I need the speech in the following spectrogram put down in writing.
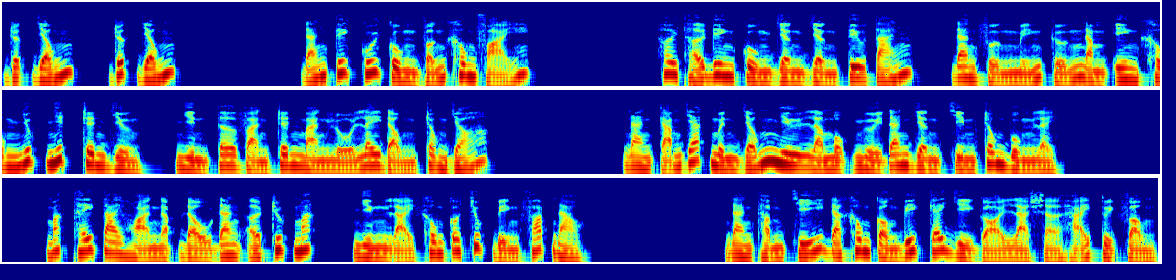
Rất giống, rất giống. Đáng tiếc cuối cùng vẫn không phải. Hơi thở điên cuồng dần dần tiêu tán, đang phượng miễn cưỡng nằm yên không nhúc nhích trên giường, nhìn tơ vàng trên màn lụa lay động trong gió. Nàng cảm giác mình giống như là một người đang dần chìm trong bùn lầy. Mắt thấy tai họa ngập đầu đang ở trước mắt, nhưng lại không có chút biện pháp nào. Nàng thậm chí đã không còn biết cái gì gọi là sợ hãi tuyệt vọng.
